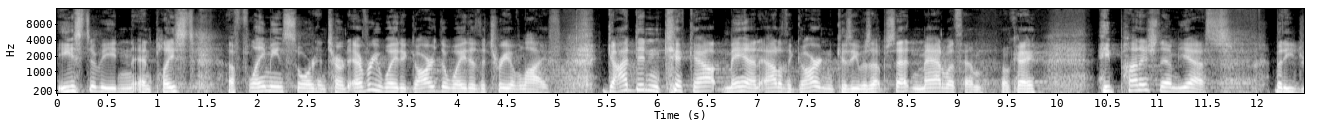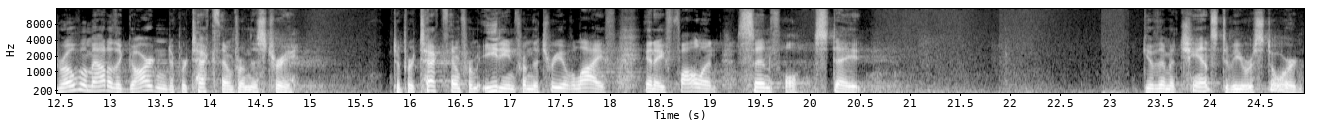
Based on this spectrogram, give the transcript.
east of Eden and placed a flaming sword and turned every way to guard the way to the tree of life. God didn't kick out man out of the garden because he was upset and mad with him, okay? He punished them, yes, but he drove them out of the garden to protect them from this tree. To protect them from eating from the tree of life in a fallen, sinful state. Give them a chance to be restored.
